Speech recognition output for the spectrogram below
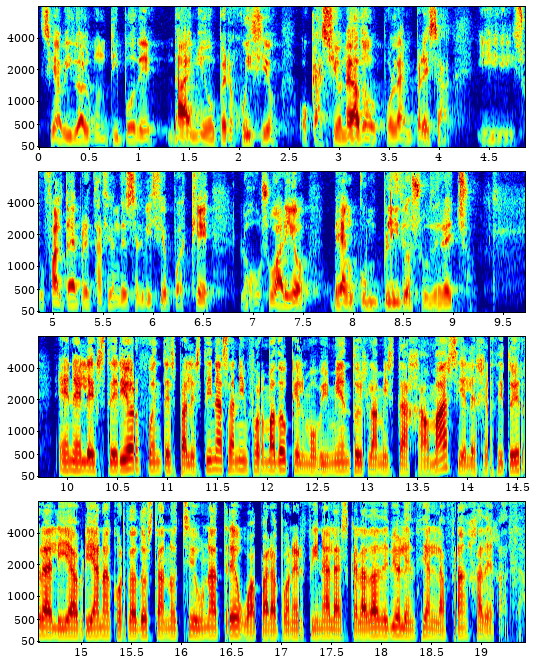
si ha habido algún tipo de daño o perjuicio ocasionado por la empresa y su falta de prestación de servicio, pues que los usuarios vean cumplido su derecho. En el exterior, fuentes palestinas han informado que el movimiento islamista Hamas y el ejército israelí habrían acordado esta noche una tregua para poner fin a la escalada de violencia en la franja de Gaza.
